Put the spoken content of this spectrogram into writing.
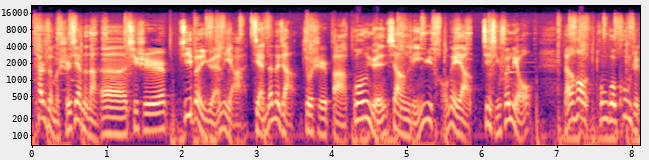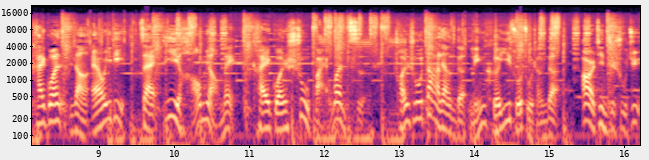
它是怎么实现的呢？呃，其实基本原理啊，简单的讲就是把光源像淋浴头那样进行分流，然后通过控制开关，让 LED 在一毫秒内开关数百万次，传输大量的零和一所组成的二进制数据。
